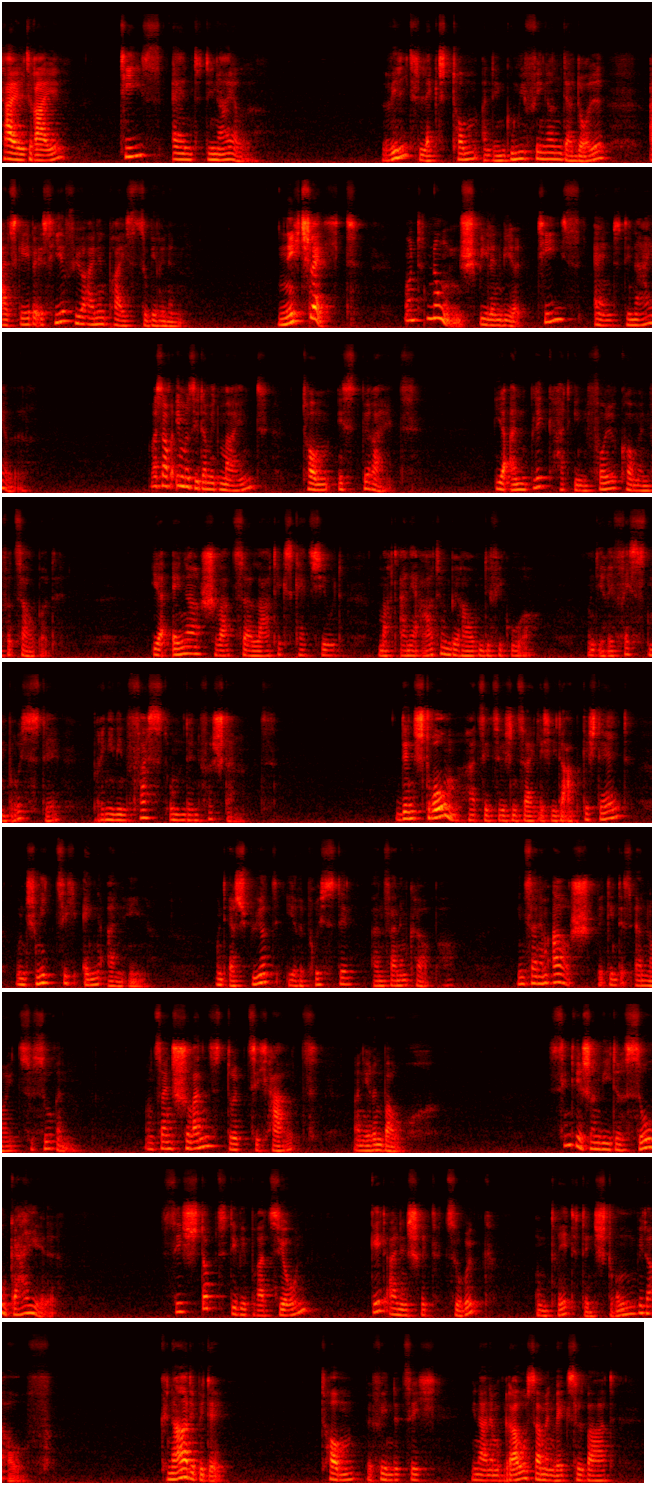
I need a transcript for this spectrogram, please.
Teil 3 Tease and Denial Wild leckt Tom an den Gummifingern der Doll, als gäbe es hierfür einen Preis zu gewinnen. Nicht schlecht. Und nun spielen wir Tease and Denial. Was auch immer sie damit meint, Tom ist bereit. Ihr Anblick hat ihn vollkommen verzaubert. Ihr enger schwarzer Latex-Catsuit macht eine atemberaubende Figur, und ihre festen Brüste bringen ihn fast um den Verstand. Den Strom hat sie zwischenzeitlich wieder abgestellt und schmiegt sich eng an ihn, und er spürt ihre Brüste an seinem Körper. In seinem Arsch beginnt es erneut zu surren, und sein Schwanz drückt sich hart an ihren Bauch. Sind wir schon wieder so geil? Sie stoppt die Vibration, geht einen Schritt zurück und dreht den Strom wieder auf. Gnade bitte! Tom befindet sich in einem grausamen Wechselbad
